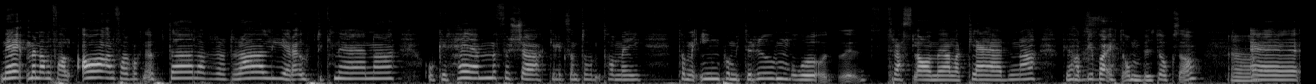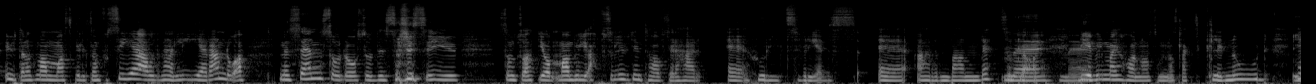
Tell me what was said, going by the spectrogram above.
Nej men i alla fall, ja i alla fall vakna upp där, ladda, lera upp till knäna, åker hem, försöker liksom ta, ta, mig, ta mig in på mitt rum och eh, trassla av mig alla kläderna. För jag hade ju bara ett ombyte också. Ja. Eh, utan att mamma ska liksom få se all den här leran då. Men sen så då så visade det sig ju som så att jag, man vill ju absolut inte ha av sig det här eh, Hultsfreds eh, armbandet såklart. nej, nej. Det vill man ju ha någon som någon slags klenod Ja.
